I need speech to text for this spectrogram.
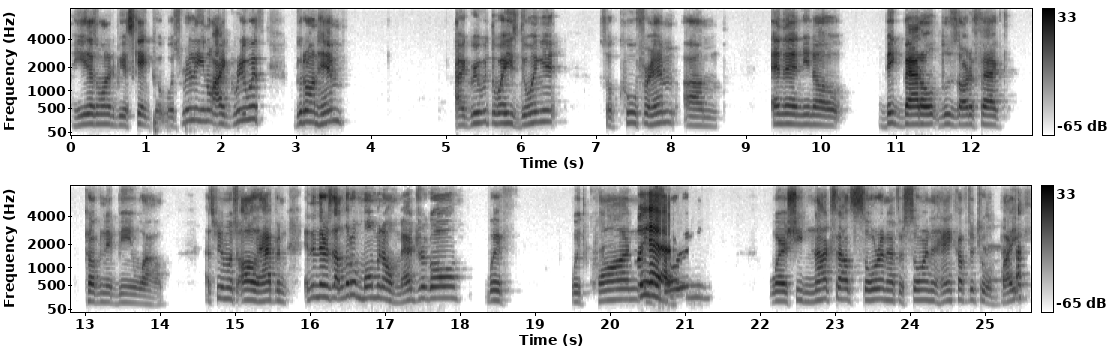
He doesn't want her to be a scapegoat. What's really, you know, I agree with. Good on him. I agree with the way he's doing it. So cool for him. Um, and then you know, big battle, loses artifact, covenant being wild. That's pretty much all that happened. And then there's that little moment on Madrigal with with Kwan Oh, and yeah. Soren, where she knocks out Soren after Soren had handcuffed her to a bike.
